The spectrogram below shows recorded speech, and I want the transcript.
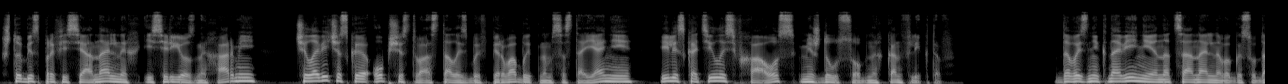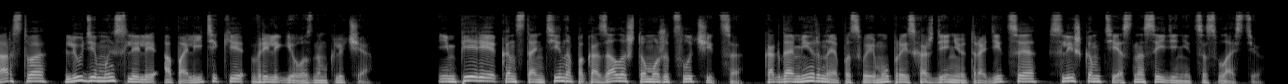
что без профессиональных и серьезных армий человеческое общество осталось бы в первобытном состоянии или скатилось в хаос междоусобных конфликтов. До возникновения национального государства люди мыслили о политике в религиозном ключе. Империя Константина показала, что может случиться, когда мирная по своему происхождению традиция слишком тесно соединится с властью.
